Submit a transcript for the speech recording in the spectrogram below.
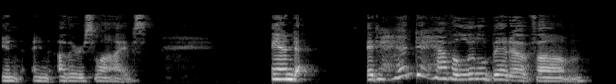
in, in others' lives. And it had to have a little bit of, um,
